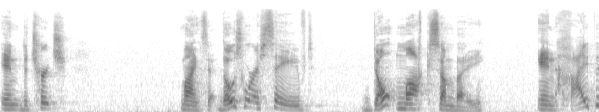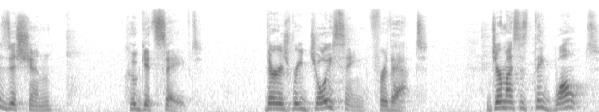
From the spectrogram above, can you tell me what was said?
in the church mindset, those who are saved don't mock somebody in high position who gets saved. There is rejoicing for that. Jeremiah says they won't.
